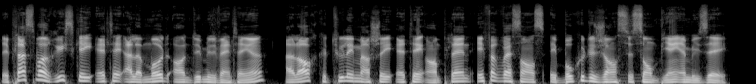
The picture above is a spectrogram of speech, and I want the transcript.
Les placements risqués étaient à la mode en 2021, alors que tous les marchés étaient en pleine effervescence et beaucoup de gens se sont bien amusés.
